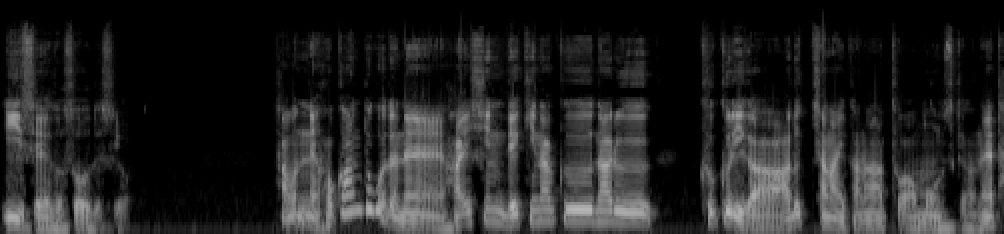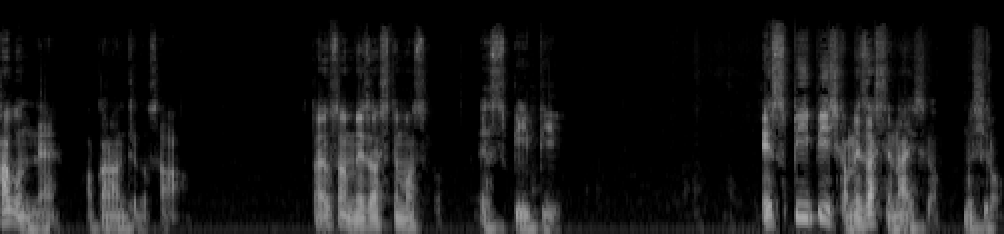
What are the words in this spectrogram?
いい制度そうですよ。多分ね、他のとこでね、配信できなくなるくくりがあるっちゃないかなとは思うんすけどね。多分ね、わからんけどさ。スタイフさん目指してますよ。SPP。SPP しか目指してないですよ。むしろ。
